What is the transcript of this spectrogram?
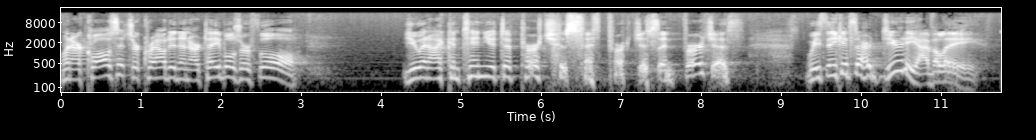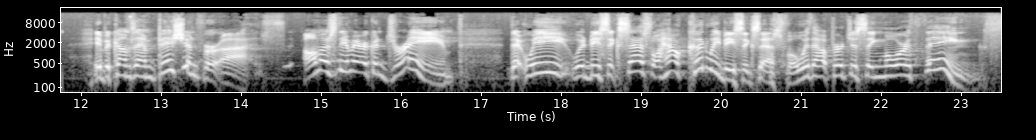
When our closets are crowded and our tables are full, you and I continue to purchase and purchase and purchase. We think it's our duty, I believe. It becomes ambition for us, almost the American dream, that we would be successful. How could we be successful without purchasing more things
